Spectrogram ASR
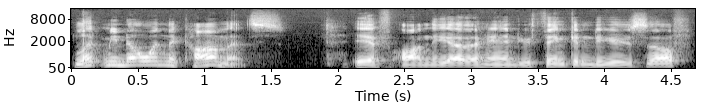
let me know in the comments. If, on the other hand, you're thinking to yourself,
